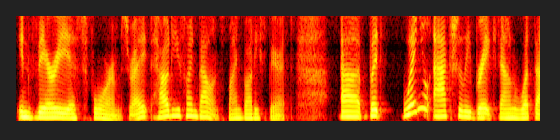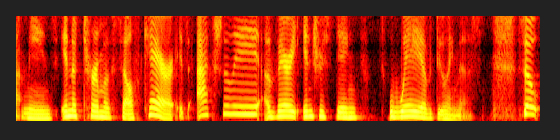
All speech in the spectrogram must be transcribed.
in various forms, right? How do you find balance, mind, body, spirit? Uh, but when you actually break down what that means in a term of self care, it's actually a very interesting way of doing this. So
